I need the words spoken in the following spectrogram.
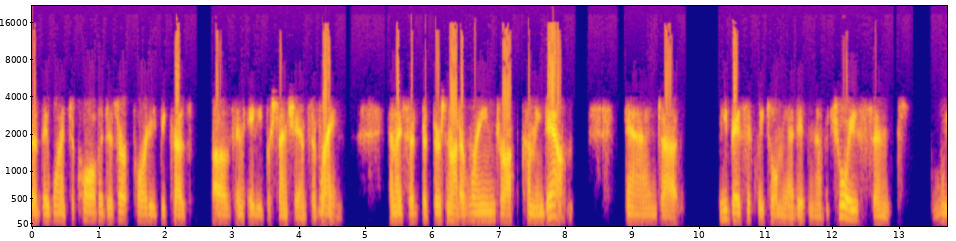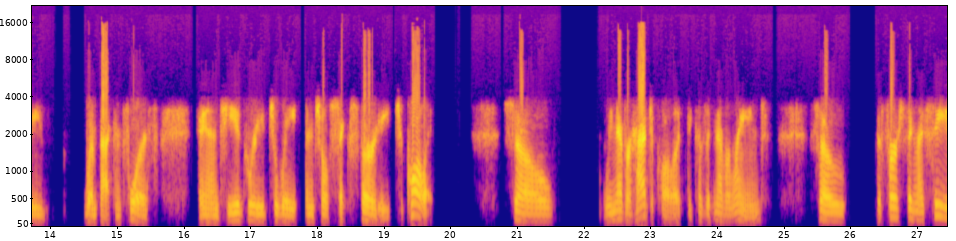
said they wanted to call the dessert party because of an eighty percent chance of rain. And I said, but there's not a raindrop coming down. And uh, he basically told me I didn't have a choice, and we went back and forth. And he agreed to wait until six thirty to call it. So we never had to call it because it never rained. So the first thing I see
